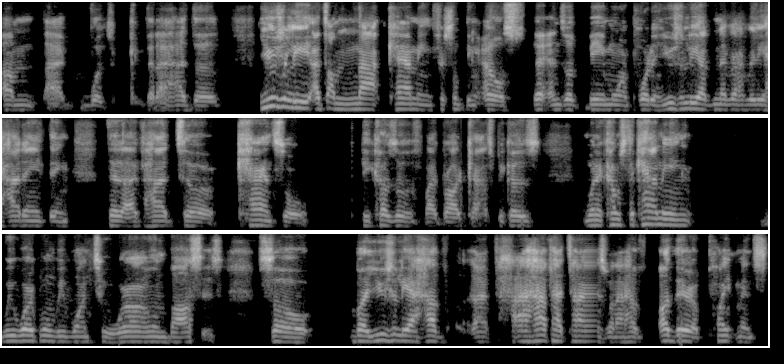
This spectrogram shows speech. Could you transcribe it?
um I was that I had to usually I'm not camming for something else that ends up being more important. Usually I've never really had anything that I've had to cancel because of my broadcast because when it comes to camming we work when we want to we're our own bosses so but usually i have I've, i have had times when i have other appointments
